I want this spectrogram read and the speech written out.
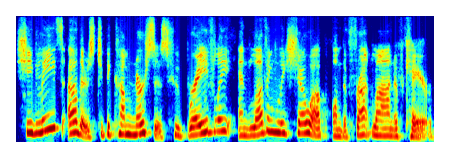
she leads others to become nurses who bravely and lovingly show up on the front line of care.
